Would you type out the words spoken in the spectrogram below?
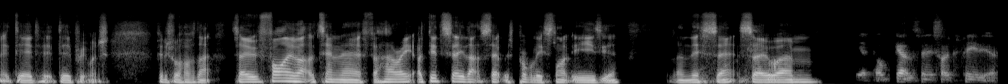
It did. It did pretty much finish off of that. So five out of ten there for Harry. I did say that set was probably slightly easier, than this set. So, um, Yeah, I'll get this encyclopedia.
